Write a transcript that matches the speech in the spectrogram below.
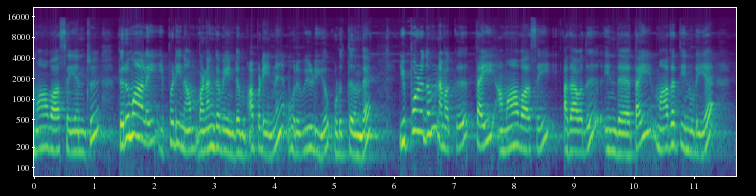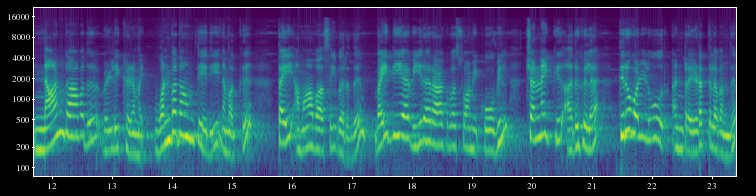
அமாவாசையன்று பெருமாளை இப்படி நாம் வணங்க வேண்டும் அப்படின்னு ஒரு வீடியோ கொடுத்துருந்தேன். இப்பொழுதும் நமக்கு தை அமாவாசை அதாவது இந்த தை மாதத்தினுடைய நான்காவது வெள்ளிக்கிழமை ஒன்பதாம் தேதி நமக்கு தை அமாவாசை வருது. வைத்திய வீரராகவ சுவாமி கோவில் சென்னைக்கு அருகில் திருவள்ளூர் என்ற இடத்துல வந்து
